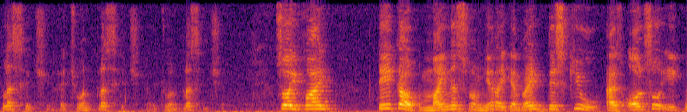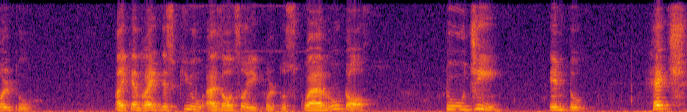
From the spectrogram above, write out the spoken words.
plus h, h1 plus h, h1 plus h. So if I take out minus from here, I can write this q as also equal to, I can write this q as also equal to square root of 2g into h,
